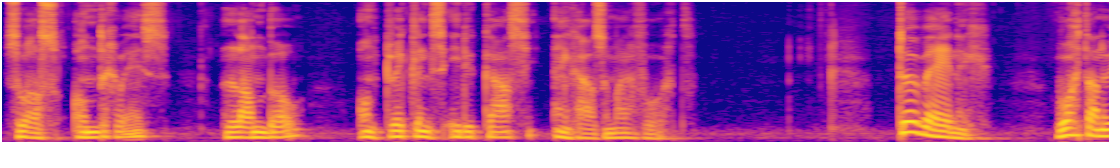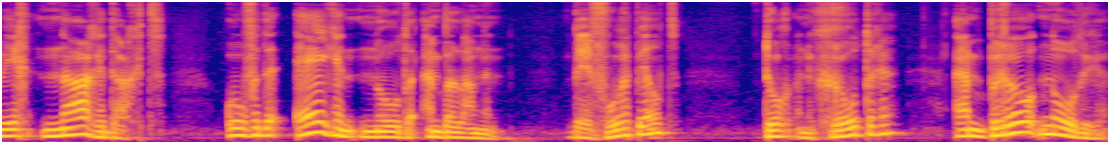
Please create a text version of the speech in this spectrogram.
zoals onderwijs, landbouw, ontwikkelingseducatie en ga zo maar voort. Te weinig wordt dan weer nagedacht over de eigen noden en belangen, bijvoorbeeld door een grotere en broodnodige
